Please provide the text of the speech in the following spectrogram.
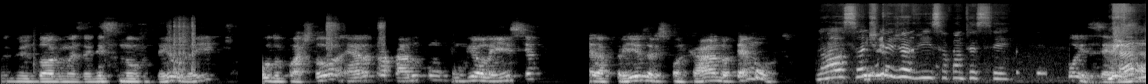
dos dogmas aí desse novo Deus aí, ou do pastor, era tratado com, com violência, era preso, era espancado, até morto. Nossa, onde que eu já vi isso acontecer? Pois é. Cara,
